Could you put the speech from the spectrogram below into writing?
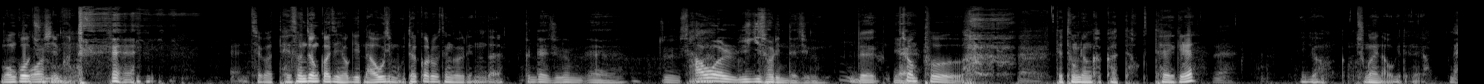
원고 원- 추심. 제가 대선 전까지 여기 나오지 못할 거라고 생각을 했는데. 근데 지금, 예. 저 4월 위기설인데, 지금. 네, 예. 트럼프 대통령 각하 덕택에 네. 이게 중간에 나오게 되네요. 네.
